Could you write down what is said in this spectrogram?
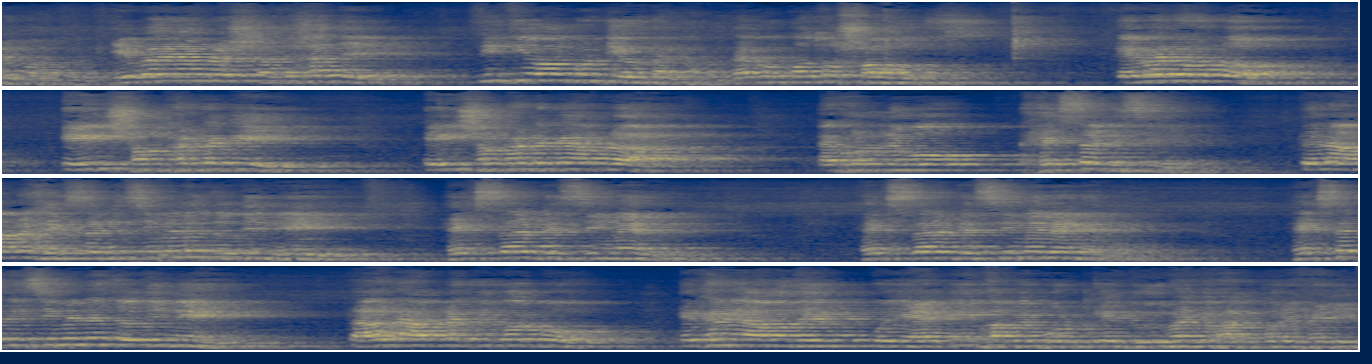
রূপান্তর। এবারে আমরা সাথে সাথে তৃতীয় অঙ্কটিও দেখাবো। দেখো কত সহজ। এবারে হলো এই সংখ্যাটাকে এই সংখ্যাটাকে আমরা এখন নেব হেক্সাডেসিমেল তাহলে আমরা হেক্সাডেসিমেলে যদি নেই হেক্সাডেসিমেল হেক্সাডেসিমেলে নেব। হেক্সাডেসিমেলে যদি নেই, তাহলে আমরা কি করব? এখানে আমাদের ওই একই ভাবে বোর্ডকে দুই ভাগে ভাগ করে ফেলি।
